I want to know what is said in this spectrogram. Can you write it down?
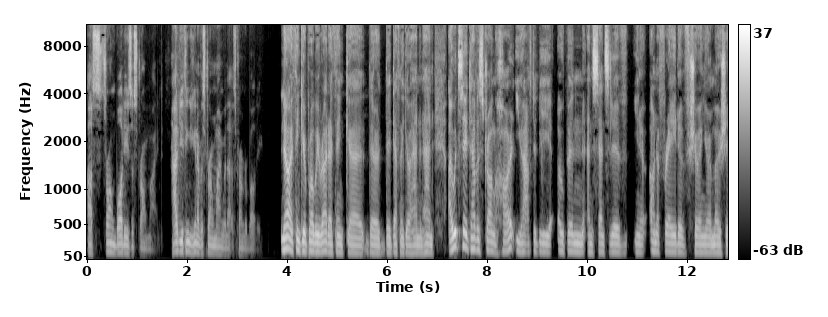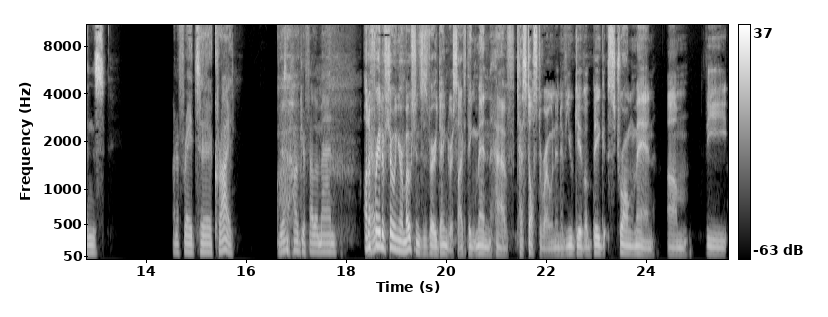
a strong body is a strong mind. How do you think you can have a strong mind without a stronger body? no, I think you're probably right. I think uh, they're they definitely go hand in hand. I would say to have a strong heart, you have to be open and sensitive. You know, unafraid of showing your emotions, unafraid to cry, Yeah. to hug your fellow man. Unafraid of showing your emotions is very dangerous. I think men have testosterone, and if you give a big, strong man um, the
